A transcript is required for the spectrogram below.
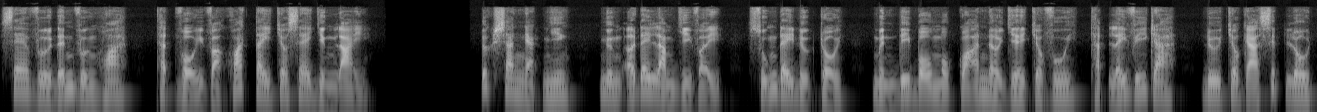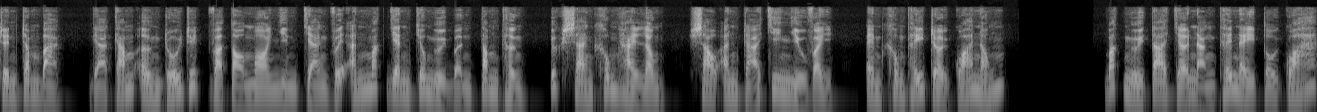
Xe vừa đến vườn hoa, Thạch vội và khoát tay cho xe dừng lại. Ước sang ngạc nhiên, ngừng ở đây làm gì vậy, xuống đây được rồi, mình đi bộ một quả nờ dê cho vui, Thạch lấy ví ra, đưa cho gã xích lô trên trăm bạc, gã cảm ơn rối rít và tò mò nhìn chàng với ánh mắt danh cho người bệnh tâm thần, ức sang không hài lòng, sao anh trả chi nhiều vậy, em không thấy trời quá nóng. Bắt người ta chở nặng thế này tội quá,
